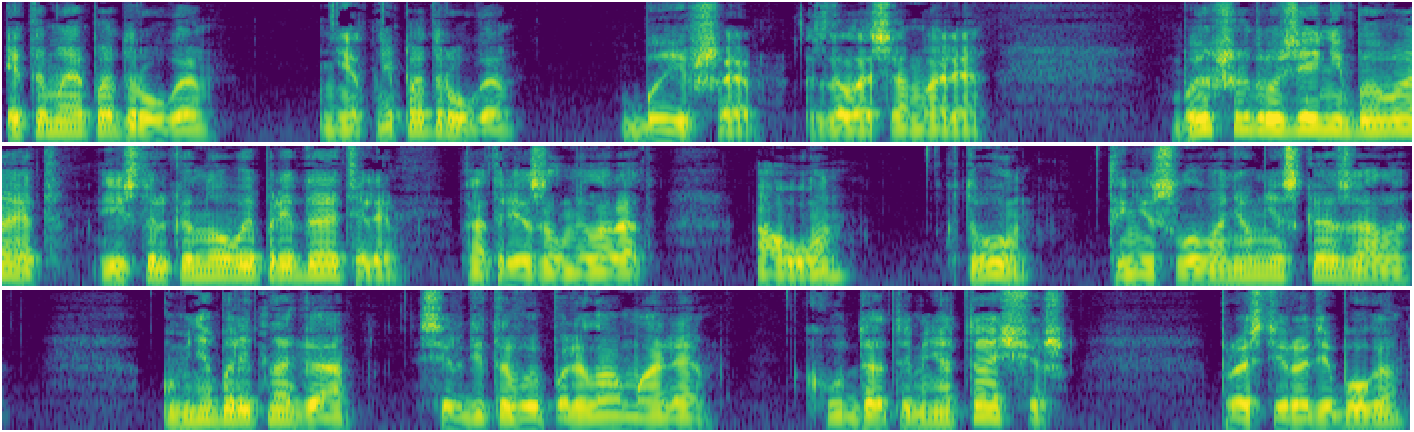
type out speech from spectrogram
«Это моя подруга». «Нет, не подруга. Бывшая», — сдалась Амалия. «Бывших друзей не бывает, есть только новые предатели», — отрезал Милорад. «А он? Кто он? Ты ни слова о нем не сказала». «У меня болит нога», — сердито выпалила Амалия. «Куда ты меня тащишь?» «Прости, ради бога».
